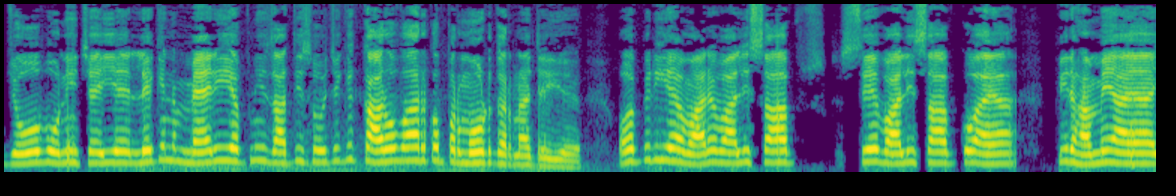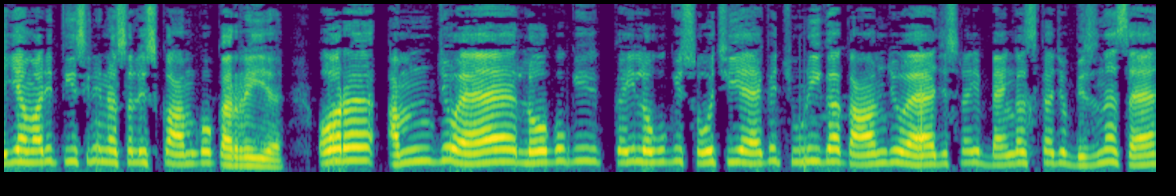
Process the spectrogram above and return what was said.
जॉब होनी चाहिए, लेकिन मेरी अपनी जाती सोच है कि कारोबार को प्रमोट करना चाहिए। और फिर ये हमारे वालिद साहब से वालिद साहब को आया, फिर हमें आया, ये हमारी तीसरी नस्ल इस काम को कर रही है। और हम जो है लोगों की, कई लोगों की सोच ये है कि चूड़ी का काम जो है, जिस तरह ये बैंगल्स का जो बिज़नेस है,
